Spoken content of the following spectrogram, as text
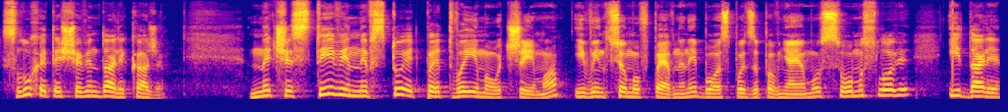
слухайте, що він далі каже. Нечестиві не встоять перед твоїми очима, і він цьому впевнений, бо Господь запевняє йому в своєму слові. І далі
